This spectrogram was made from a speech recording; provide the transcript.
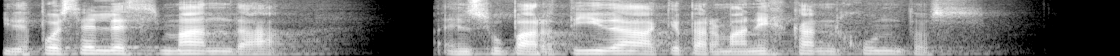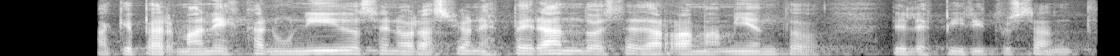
Y después Él les manda en su partida a que permanezcan juntos a que permanezcan unidos en oración esperando ese derramamiento del Espíritu Santo.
